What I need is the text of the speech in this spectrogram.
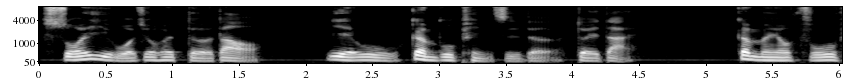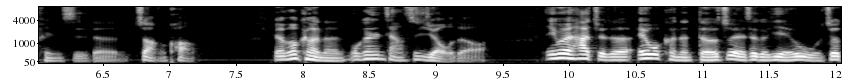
所以我就会得到业务更不品质的对待，更没有服务品质的状况，有没有可能？我跟你讲是有的哦。因为他觉得，诶，我可能得罪了这个业务，就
